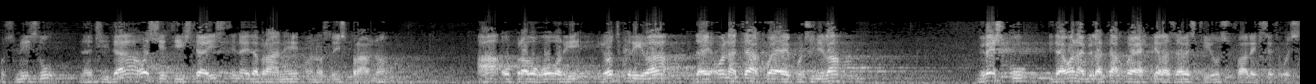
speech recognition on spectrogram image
u smislu znači da osjeti šta je istina i da brani ono što je ispravno a upravo govori i otkriva da je ona ta koja je počinila grešku i da je ona bila ta koja je htjela zavesti Jusuf a.s.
